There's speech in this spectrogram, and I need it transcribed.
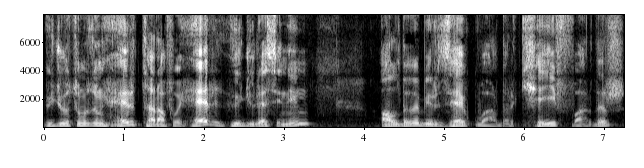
vücutumuzun her tarafı, her hücresinin aldığı bir zevk vardır, keyif vardır.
